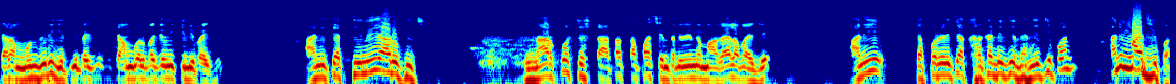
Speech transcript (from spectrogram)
त्याला मंजुरी घेतली पाहिजे त्याची अंमलबजावणी केली पाहिजे. आणि त्या तीनही आरोपीची नार्को टेस्ट आता तपास यंत्रणेने मागायला पाहिजे. आणि त्या परळीच्या खरकाट्याची धन्याची पण आणि माझी पण.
